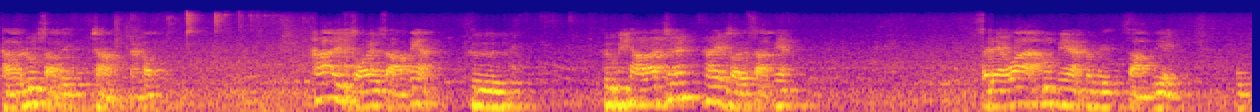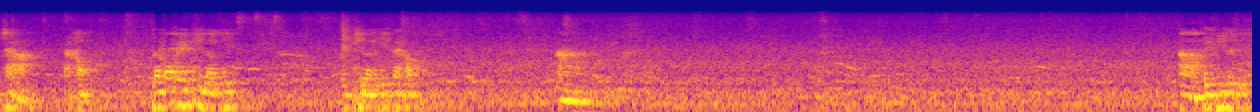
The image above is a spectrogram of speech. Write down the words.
ฐานเป็นรูปสามเหลี่ยมมุมฉากนะครับห้าซอยสามเนี่ย คือ คือพิธารัตน์ใช่ไหมห้าซอยสามเนี่ย แสดงว่ารูปเนี่ยมันเป็นสามเหลี่ยมมุมฉากนะครับ แล้วก็เป็นพีระมิดเป็นพีระมิดนะครับอ่าอ่าเป็นพีระมิด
